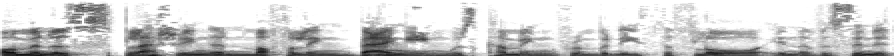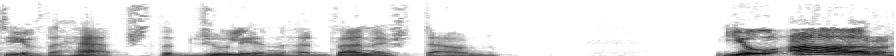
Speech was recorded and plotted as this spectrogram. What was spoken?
Ominous splashing and muffling banging was coming from beneath the floor in the vicinity of the hatch that Julian had vanished down. You are,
